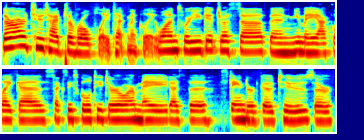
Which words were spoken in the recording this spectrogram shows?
There are two types of role play technically. One's where you get dressed up and you may act like a sexy school teacher or maid as the standard go tos, or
